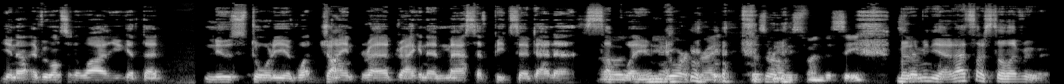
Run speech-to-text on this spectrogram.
you know, every once in a while, you get that news story of what giant rat dragging a massive pizza down a Oh, subway. the New York, right? Those are always fun to see. but So- I mean, yeah, rats are still everywhere.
